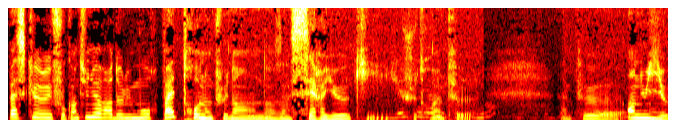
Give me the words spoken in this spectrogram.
Parce qu'il faut continuer à avoir de l'humour, pas être trop non plus dans, dans, un sérieux qui, je trouve, un peu, un peu euh, ennuyeux.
